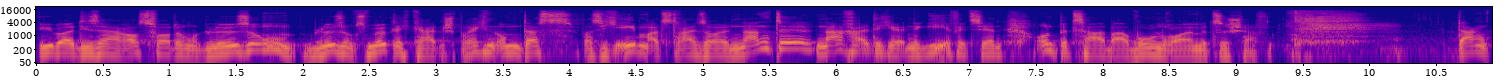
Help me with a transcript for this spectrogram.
über diese Herausforderungen und Lösungen, Lösungsmöglichkeiten sprechen, um das, was ich eben als drei Säulen nannte, nachhaltige, energieeffizient und bezahlbar Wohnräume zu schaffen. Dank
